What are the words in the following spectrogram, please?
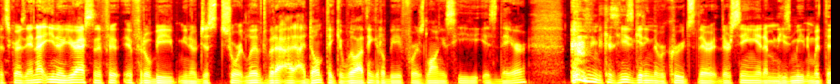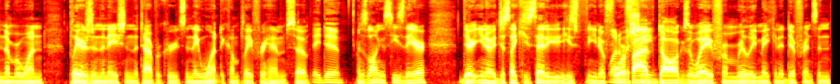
It's crazy, and that, you know, you're asking if it, if it'll be you know just short lived, but I, I don't think it will. I think it'll be for as long as he is there, because he's getting the recruits. They're they're seeing it. I mean, he's meeting with the number one players in the nation, the top recruits, and they want to come play for him. So They do. as long as he's there, there, you know, just like he said, he, he's you know four or five dogs away from really making a difference, and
